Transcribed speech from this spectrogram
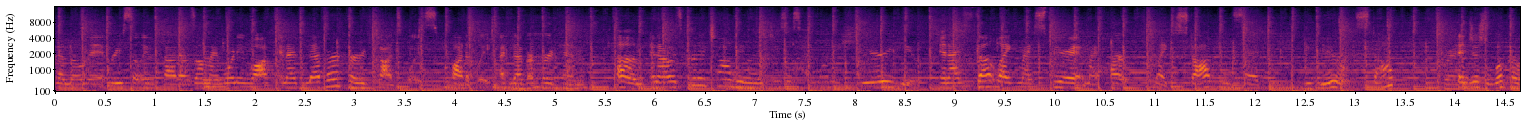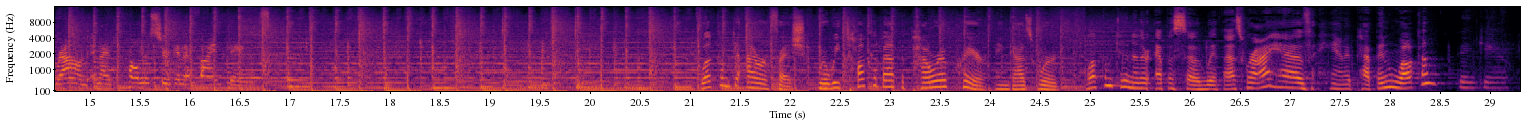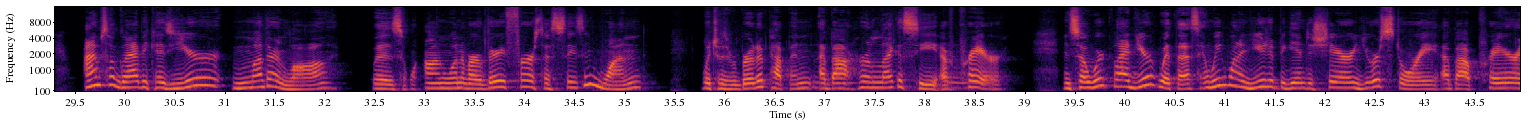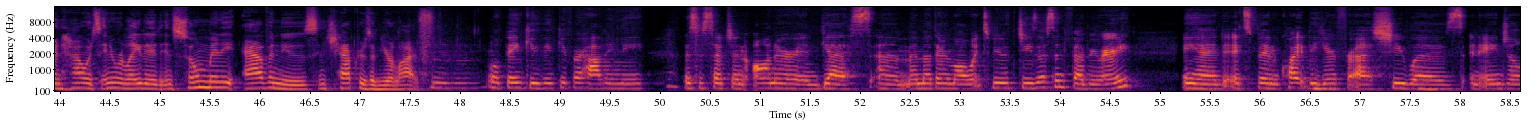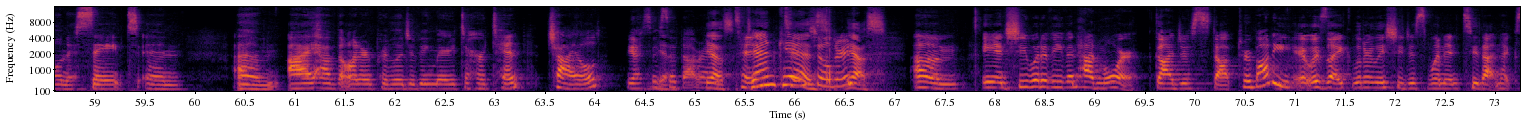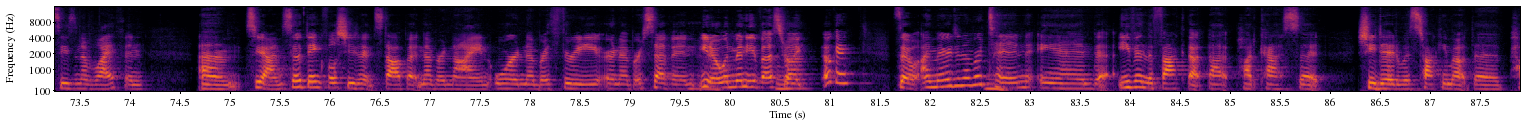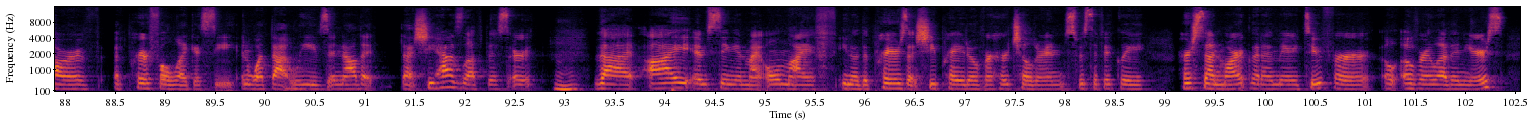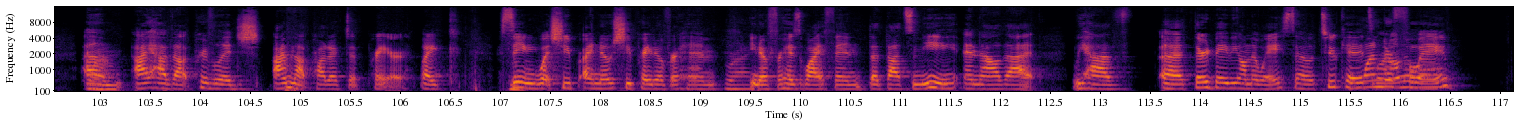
had a moment recently with God. I was on my morning walk, and I've never heard God's voice audibly. I've never heard Him, um, and I was kind of challenging, like Jesus, I want to hear you. And I felt like my spirit, my heart, like stopped and said, "You do stop right. and just look around, and I promise you're going to find things." Welcome to Ira Fresh, where we talk about the power of prayer and God's Word. Welcome to another episode with us where I have Hannah Pepin. Welcome. Thank you. I'm so glad because your mother in law was on one of our very first, uh, season one, which was Roberta Pepin, mm-hmm. about her legacy of mm-hmm. prayer. And so we're glad you're with us, and we wanted you to begin to share your story about prayer and how it's interrelated in so many avenues and chapters of your life. Mm-hmm. Well, thank you. Thank you for having me. This is such an honor. And yes, um, my mother in law went to be with Jesus in February, and it's been quite the year for us. She was an angel and a saint. And um, I have the honor and privilege of being married to her 10th child. Yes, I yeah. said that right. Yes, 10, 10 kids. 10 children. Yes. Um, and she would have even had more. God just stopped her body. It was like literally she just went into that next season of life and um, so yeah, I'm so thankful she didn't stop at number nine or number three or number seven. Yeah. You know, when many of us right. are like, okay. So I'm married to number 10 and even the fact that that podcast that she did was talking about the power of a prayerful legacy and what that leaves. And now that that she has left this earth, mm-hmm. that I am seeing in my own life, you know, the prayers that she prayed over her children, specifically her son Mark, that I'm married to for over 11 years. Um, wow. I have that privilege. I'm that product of prayer. Like seeing what she, I know she prayed over him, right. you know, for his wife, and that that's me. And now that we have a third baby on the way, so two kids Wonderful. on the way.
